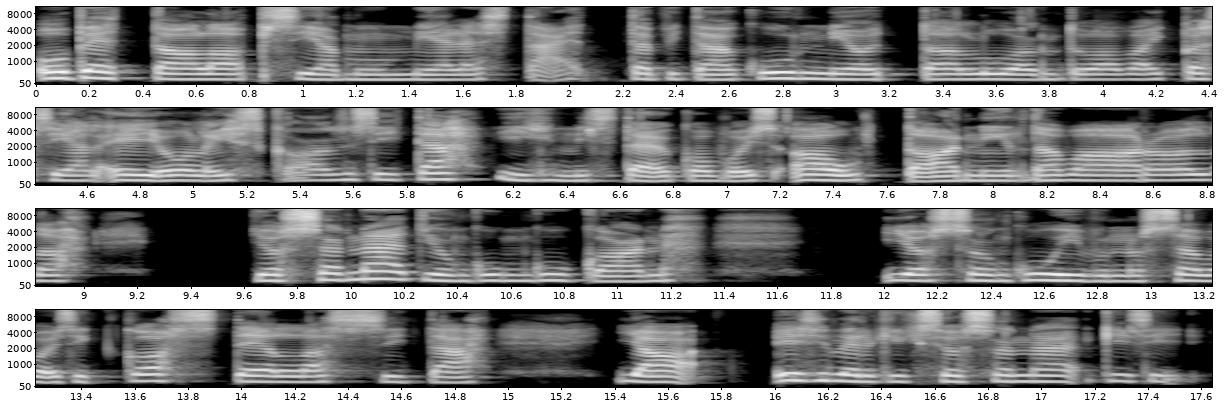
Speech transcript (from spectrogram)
opettaa lapsia mun mielestä, että pitää kunnioittaa luontoa, vaikka siellä ei olisikaan sitä ihmistä, joka voisi auttaa niiltä vaaroilta. Jos sä näet jonkun kukan, jos on kuivunut, sä voisit kastella sitä. Ja esimerkiksi jos sä näkisit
